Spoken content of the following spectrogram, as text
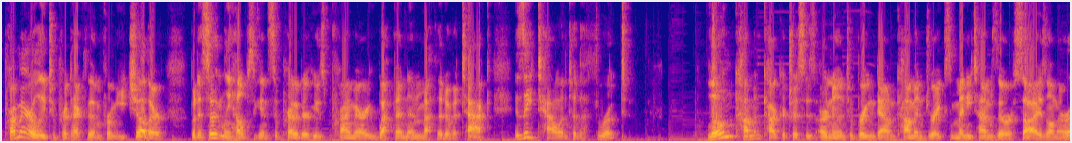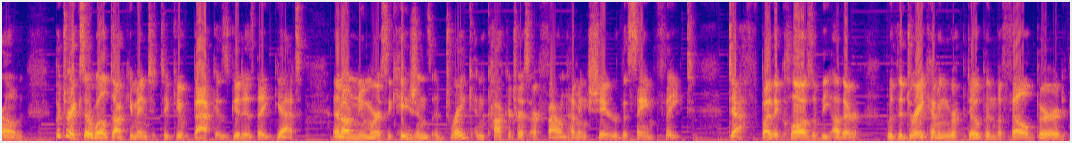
primarily to protect them from each other, but it certainly helps against a predator whose primary weapon and method of attack is a talon to the throat. Lone common cockatrices are known to bring down common drakes many times their size on their own, but drakes are well documented to give back as good as they get, and on numerous occasions a drake and cockatrice are found having shared the same fate death by the claws of the other, with the drake having ripped open the fell bird,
